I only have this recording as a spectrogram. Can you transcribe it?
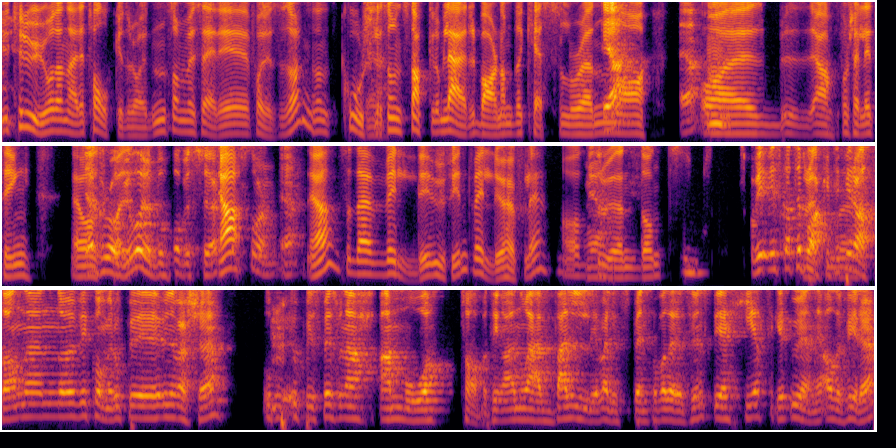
De truer jo den der tolkedroiden som vi ser i forrige sesong. Sånn koselig Ja. som snakker om lærer barn om The Kessel Run Ja. og, Ja. og mm. ja, forskjellige ting. Og, ja, Grogu var jo på, på besøk Ja. skolen. Ja. ja, så det er veldig ufint, veldig uhøflig å Ja. en don't Vi, vi skal tilbake til Retten, piratene eh, når vi kommer opp i universet. Opp, opp i space, Men jeg, jeg må ta på ting. Nå er jeg veldig veldig spent på hva dere syns. Vi er helt sikkert uenige alle fire.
